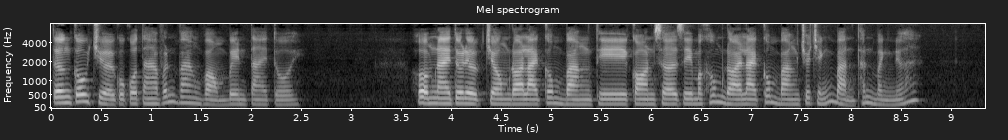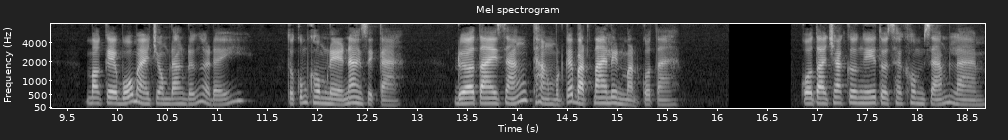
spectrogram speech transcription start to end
Từng câu chửi của cô ta vẫn vang vọng bên tai tôi. Hôm nay tôi được chồng đòi lại công bằng Thì còn sợ gì mà không đòi lại công bằng cho chính bản thân mình nữa? Mặc kệ bố mẹ chồng đang đứng ở đấy Tôi cũng không nề nang gì cả. Đưa tay sáng thẳng một cái bạt tay lên mặt cô ta. Cô ta chắc cứ nghĩ tôi sẽ không dám làm,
